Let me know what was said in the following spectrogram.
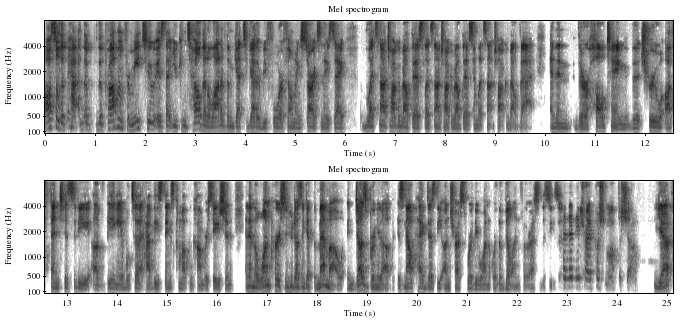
Also, the, pa- the the problem for me too is that you can tell that a lot of them get together before filming starts, and they say, "Let's not talk about this. Let's not talk about this, and let's not talk about that." And then they're halting the true authenticity of being able to have these things come up in conversation. And then the one person who doesn't get the memo and does bring it up is now pegged as the untrustworthy one or the villain for the rest of the season. And then they try to push them off the show. Yep.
